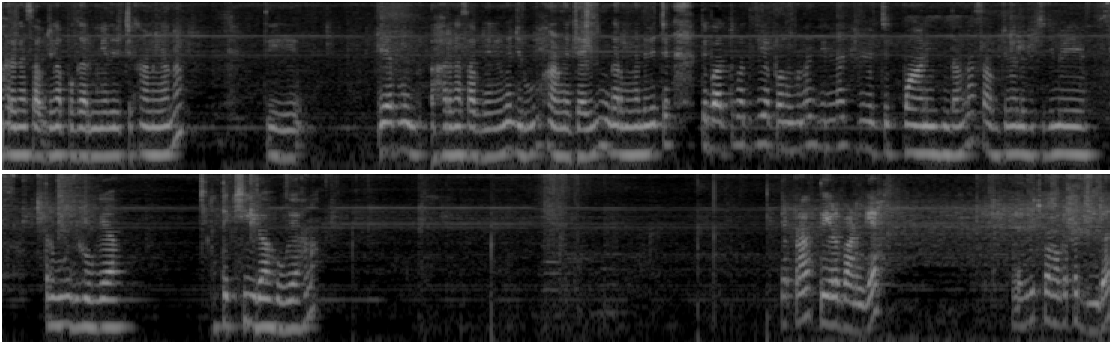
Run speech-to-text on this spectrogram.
ਹਰੀਆਂ ਸਬਜ਼ੀਆਂ ਆਪਾਂ ਗਰਮੀਆਂ ਦੇ ਵਿੱਚ ਖਾਣੀਆਂ ਨਾ ਤੇ ਇਹ ਆਪਾਂ ਨੂੰ ਹਰੀਆਂ ਸਬਜ਼ੀਆਂ ਜਿਹੜੀਆਂ ਜ਼ਰੂਰ ਖਾਣੀਆਂ ਚਾਹੀਦੀਆਂ ਗਰਮੀਆਂ ਦੇ ਵਿੱਚ। ਤੇ ਵੱਧ ਤੋਂ ਵੱਧ ਜੀ ਆਪਾਂ ਨੂੰ ਹਨਾ ਜਿੰਨਾ ਦੇ ਵਿੱਚ ਪਾਣੀ ਹੁੰਦਾ ਨਾ ਸਬਜ਼ੀਆਂ ਦੇ ਵਿੱਚ, ਜਿਵੇਂ ਤਰਬੂਜ ਹੋ ਗਿਆ ਤੇ ਖੀਰਾ ਹੋ ਗਿਆ ਹਨਾ। ਇਹ ਆਪਣਾ ਤੇਲ ਬਣ ਗਿਆ। ਇਹਦੇ ਵਿੱਚ ਪਾਵਾਂਗੇ ਆਪਾਂ ਜੀਰਾ।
